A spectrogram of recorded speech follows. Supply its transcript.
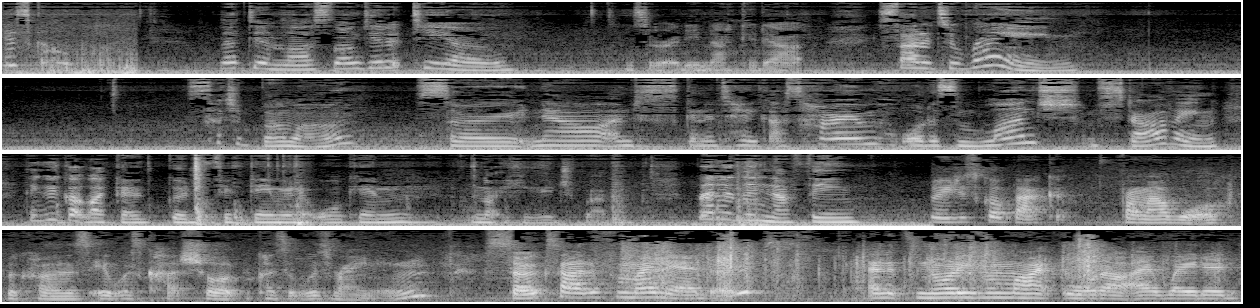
Let's go. That didn't last long, did it, Theo? He's already knackered out. started to rain. Such a bummer. So now I'm just gonna take us home, order some lunch. I'm starving. I think we got like a good 15 minute walk in. Not huge, but better than nothing. We just got back from our walk because it was cut short because it was raining. So excited for my Nando's and it's not even my order. I waited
